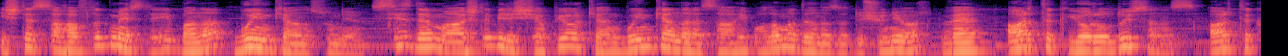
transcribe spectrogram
İşte sahaflık mesleği bana bu imkanı sunuyor. Siz de maaşlı bir iş yapıyorken bu imkanlara sahip olamadığınızı düşünüyor ve artık yorulduysanız, artık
